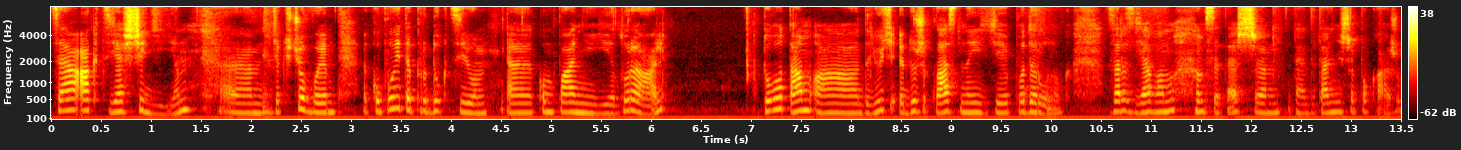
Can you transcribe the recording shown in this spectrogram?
ця акція ще діє. Е, Якщо ви купуєте продукцію компанії L'Oreal, то там а, дають дуже класний подарунок. Зараз я вам все теж е, детальніше покажу.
